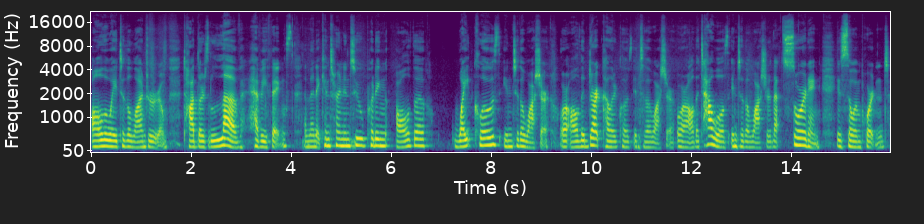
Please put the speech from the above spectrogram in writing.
all the way to the laundry room. Toddlers love heavy things. And then it can turn into putting all the white clothes into the washer, or all the dark colored clothes into the washer, or all the towels into the washer. That sorting is so important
